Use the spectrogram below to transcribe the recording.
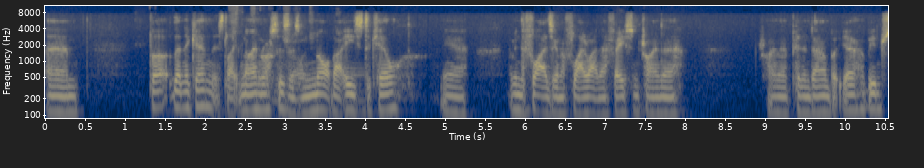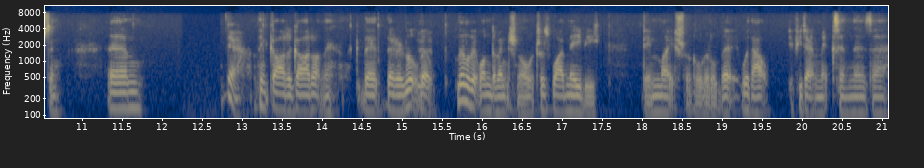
Um, but then again, it's like Stuff nine Rosses is not that easy to kill. Yeah, I mean the flyers are going to fly right in their face and try and uh, try and uh, pin them down. But yeah, it'll be interesting. Um, yeah, I think guard are guard, aren't they? They're they're a little Yeah. bit little bit one dimensional, which is why maybe they might struggle a little bit without if you don't mix in those uh,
